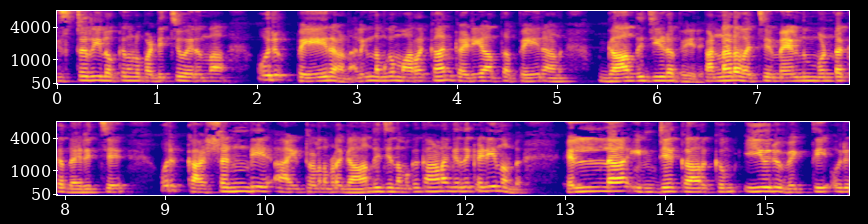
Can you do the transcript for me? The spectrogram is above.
ഹിസ്റ്ററിയിലൊക്കെ നമ്മൾ പഠിച്ചു വരുന്ന ഒരു പേരാണ്. അല്ലെങ്കിൽ നമുക്ക് മറക്കാൻ കഴിയാത്ത പേരാണ് ഗാന്ധിജിയുടെ പേര്. കണ്ണട വെച്ച് മേൽമുണ്ടൊക്കെ ധരിച്ച് ഒരു കഷണ്ടി ആയിട്ടുള്ള നമ്മുടെ ഗാന്ധിജി നമുക്ക് കാണാൻ കരുതി കഴിയുന്നുണ്ട്. എല്ലാ ഇന്ത്യക്കാർക്കും ഈ ഒരു വ്യക്തി ഒരു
